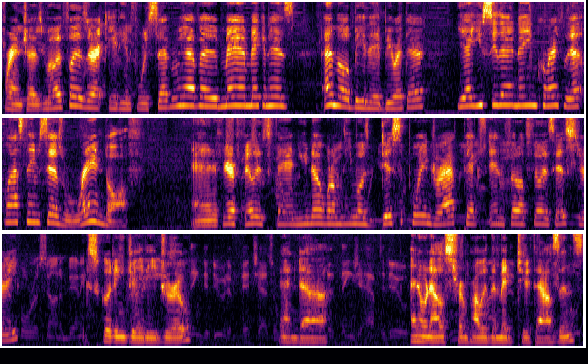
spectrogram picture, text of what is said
franchise mode. Phillies are 80 and 47. We have a man making his MLB debut right there. Yeah, you see that name correctly. That last name says Randolph. And if you're a Phillies fan, you know one of the most disappointing draft picks in Philadelphia history, excluding J.D. Drew. And, uh, anyone else from probably the mid 2000s.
